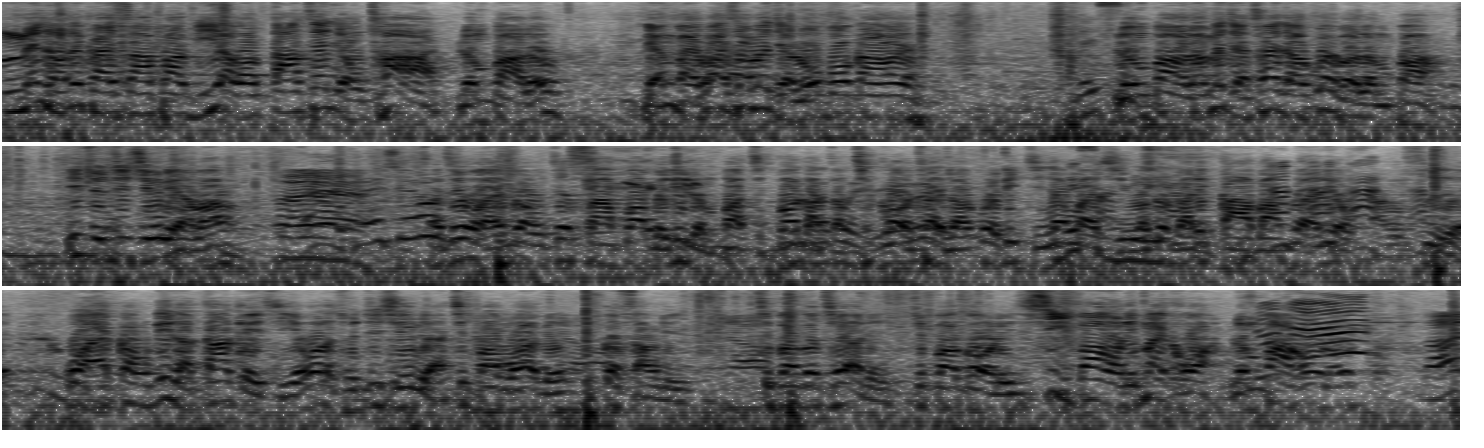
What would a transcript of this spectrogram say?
唔免让你开三百二啊，我打针用炒的两百咯，两百块上面食萝卜糕的，两百人要食菜头粿无两百。你存这箱尔吗？哎，啊，这话来讲，这三包卖你两百，一包六十七块菜头粿，你真正卖想，我搁甲你加包过来，你用港式的。我来讲，你若加价钱，我来存这箱尔，这包无爱卖，搁送你，这包搁请你，这包搁你，四包你卖看，两百块咯，来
